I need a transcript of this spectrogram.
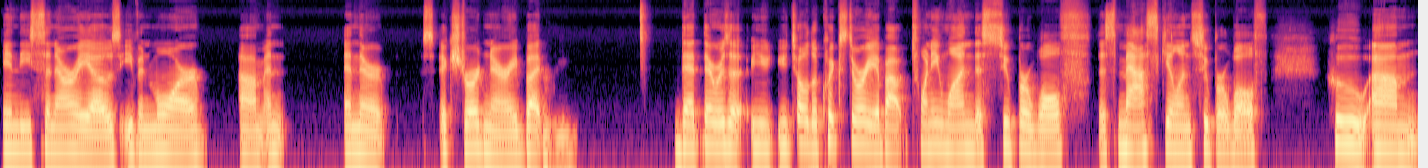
in these scenarios even more, um, and and they're extraordinary. But mm-hmm. that there was a you you told a quick story about 21, this super wolf, this masculine super wolf, who um,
